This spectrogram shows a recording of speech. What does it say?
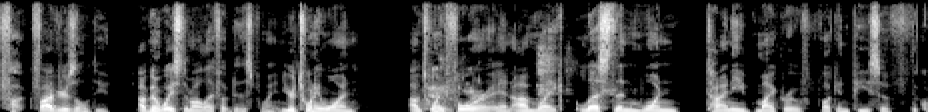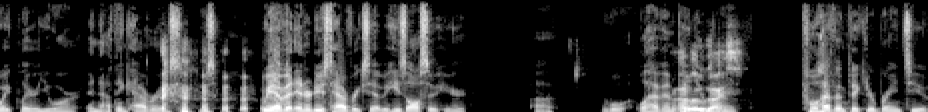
Fuck, five years old, dude. I've been wasting my life up to this point. You're 21. I'm 24, yeah, and I'm like less than one tiny micro fucking piece of the Quake player you are. And I think Havrix. we haven't introduced Havrix yet, but he's also here. Uh, we'll we'll have him. Hello, guys. Brain. We'll have him pick your brain too.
